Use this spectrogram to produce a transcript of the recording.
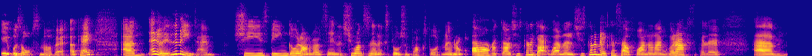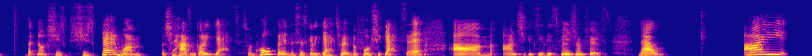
it was awesome of it, okay? Um, anyway, in the meantime, she's been going on about saying that she wanted an explosion box board. And I'm like, oh my god, she's going to get one and she's going to make herself one and I'm going to have to kill her. Um, but no, she's she's getting one, but she hasn't got it yet. So I'm hoping this is going to get to her before she gets it. Um, and she can see this version first. Now, I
